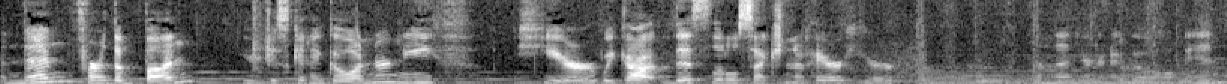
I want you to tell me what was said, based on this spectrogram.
And then for the bun, you're just gonna go underneath here. We got this little section of hair here. And then you're gonna go in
